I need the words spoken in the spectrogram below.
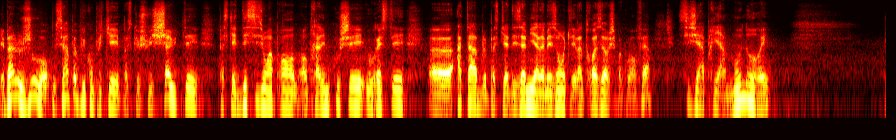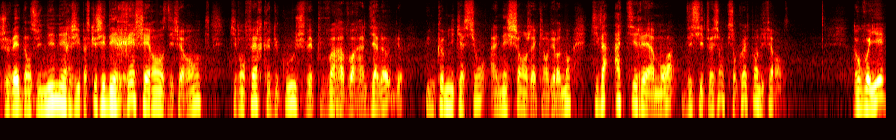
Et eh ben le jour où c'est un peu plus compliqué, parce que je suis chahuté, parce qu'il y a une décision à prendre entre aller me coucher ou rester euh, à table, parce qu'il y a des amis à la maison et qu'il est 23 heures, je sais pas comment faire. Si j'ai appris à m'honorer, je vais être dans une énergie, parce que j'ai des références différentes qui vont faire que du coup, je vais pouvoir avoir un dialogue, une communication, un échange avec l'environnement qui va attirer à moi des situations qui sont complètement différentes. Donc vous voyez,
